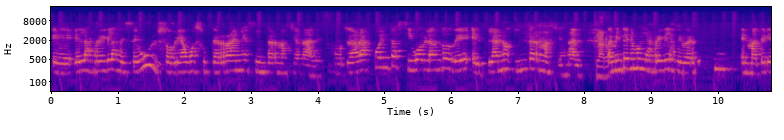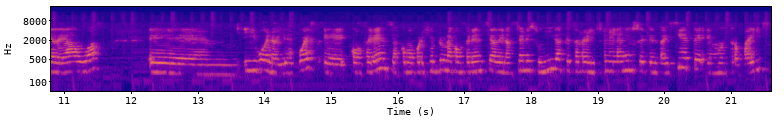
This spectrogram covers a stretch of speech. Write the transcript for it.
eh, en las reglas de Seúl sobre aguas subterráneas internacionales. Como te darás cuenta, sigo hablando del plano internacional. También tenemos las reglas de Berlín en materia de aguas. Eh, y bueno, y después conferencias, como por ejemplo una conferencia de Naciones Unidas que se realizó en el año 77 en nuestro país,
